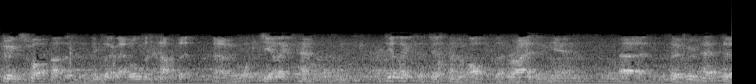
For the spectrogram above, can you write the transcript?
doing swap buffers and things like that, all the stuff that um, GLX handles. GLX is just kind of off the horizon here. Uh, so we've had to,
